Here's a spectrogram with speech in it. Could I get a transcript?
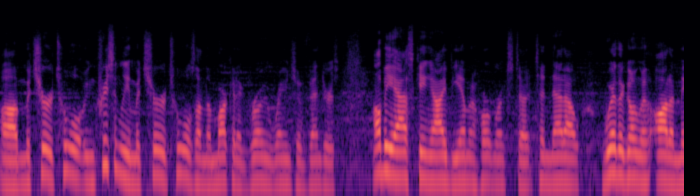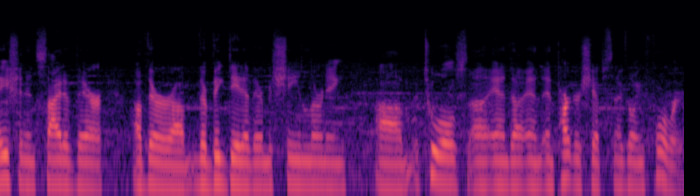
uh, mature tool, increasingly mature tools on the market, a growing range of vendors. I'll be asking IBM and Hortonworks to, to net out where they're going with automation inside of their, of their, um, their big data, their machine learning um, tools uh, and, uh, and, and partnerships uh, going forward.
